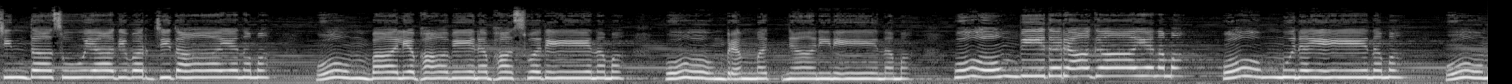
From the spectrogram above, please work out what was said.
चिन्तासूयादिवर्जिताय नमः। ॐ बाल्यभावेन भास्वदे ब्रह्मज्ञानिने नमः ॐ वीदरागाय नमः ॐ मुनये नमः ॐ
